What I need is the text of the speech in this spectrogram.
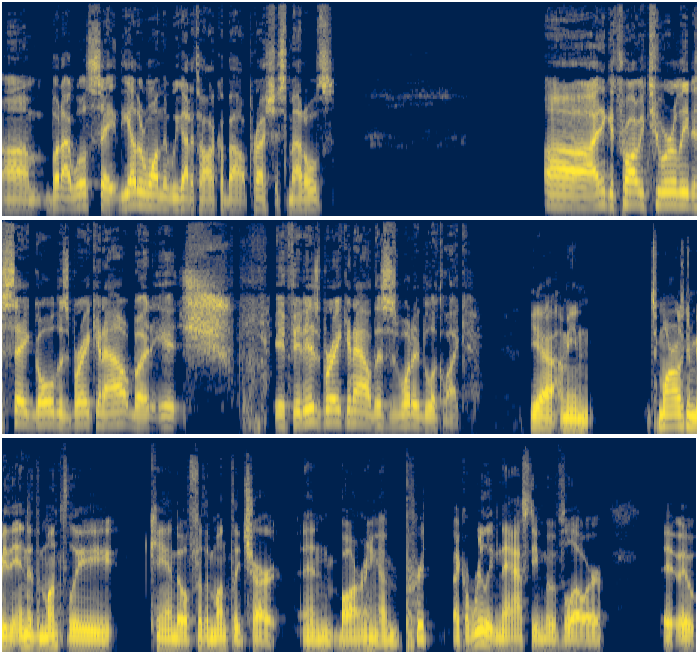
Um, but I will say the other one that we got to talk about precious metals. Uh, I think it's probably too early to say gold is breaking out, but it sh- if it is breaking out, this is what it'd look like. Yeah, I mean, tomorrow's going to be the end of the monthly candle for the monthly chart, and barring a pretty like a really nasty move lower, it, it,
